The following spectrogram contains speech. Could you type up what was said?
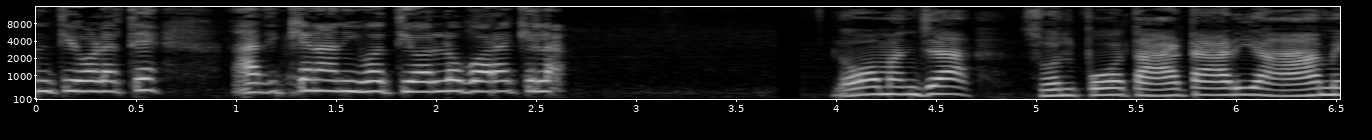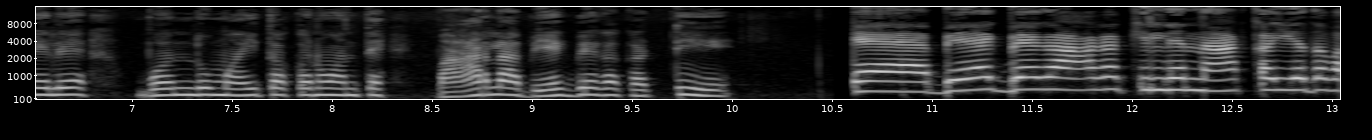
ಅಂತ ಹೇಳತ್ತೆ ಅದಕ್ಕೆ ನಾನು ಇವತ್ತು ಎಲ್ಲೂ ಬರಕ್ಕಿಲ್ಲ ಲೋ ಮಂಜ ಸ್ವಲ್ಪ ಹೊತ್ತು ಆಟ ಆಡಿ ಆಮೇಲೆ ಬಂದು ಮೈ ತಕನು ಅಂತೆ. ಬಾರ್ಲಾ ಬೇಗ ಬೇಗ ಕಟ್ಟಿ. ಬೇಗ ಬೇಗ ಆಗಕ್ಕಿಲ್ಲ ನಾಲ್ಕು ಕೈ ಅದಾವ.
